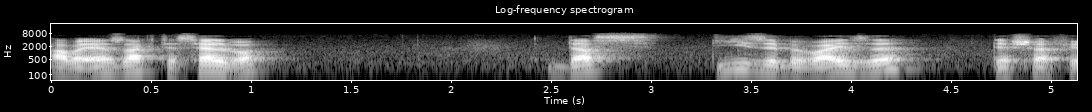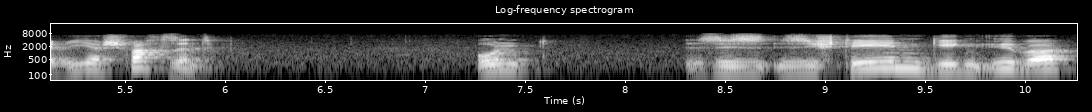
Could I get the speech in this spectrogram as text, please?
aber er sagte selber, dass diese Beweise der Schafi'iyya schwach sind. Und sie, sie stehen gegenüber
